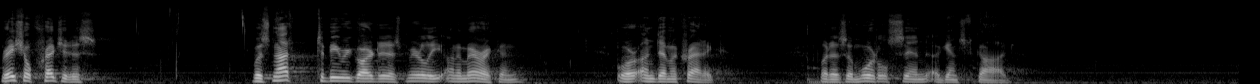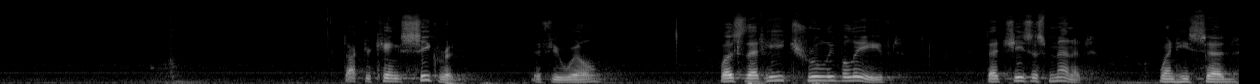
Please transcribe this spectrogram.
Racial prejudice was not to be regarded as merely un American or undemocratic but as a mortal sin against God. Dr. King's secret, if you will, was that he truly believed that Jesus meant it when he said,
